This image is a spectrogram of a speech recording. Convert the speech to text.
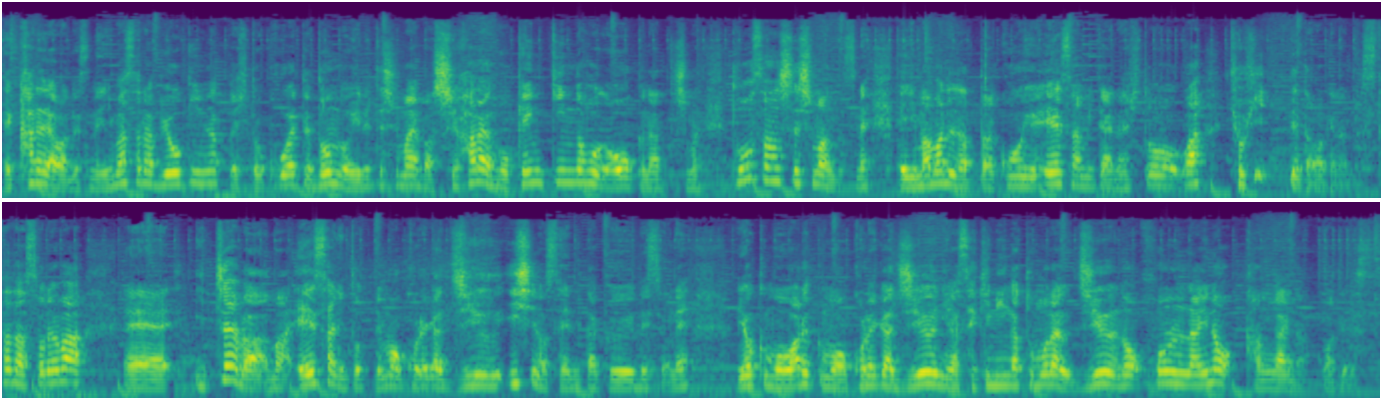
え彼らはですね今更病気になった人をこうやってどんどん入れてしまえば支払う保険金の方が多くなってしまい倒産してしまうんですね。え今までだったらこういう A さんみたいな人は拒否ってたわけなんです。ただそれは、えー、言っちゃえば、まあ、A さんにとってもこれが自由意志の選択ですよね。良くも悪くもこれが自由には責任が伴う自由の本来の考えなわけです。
